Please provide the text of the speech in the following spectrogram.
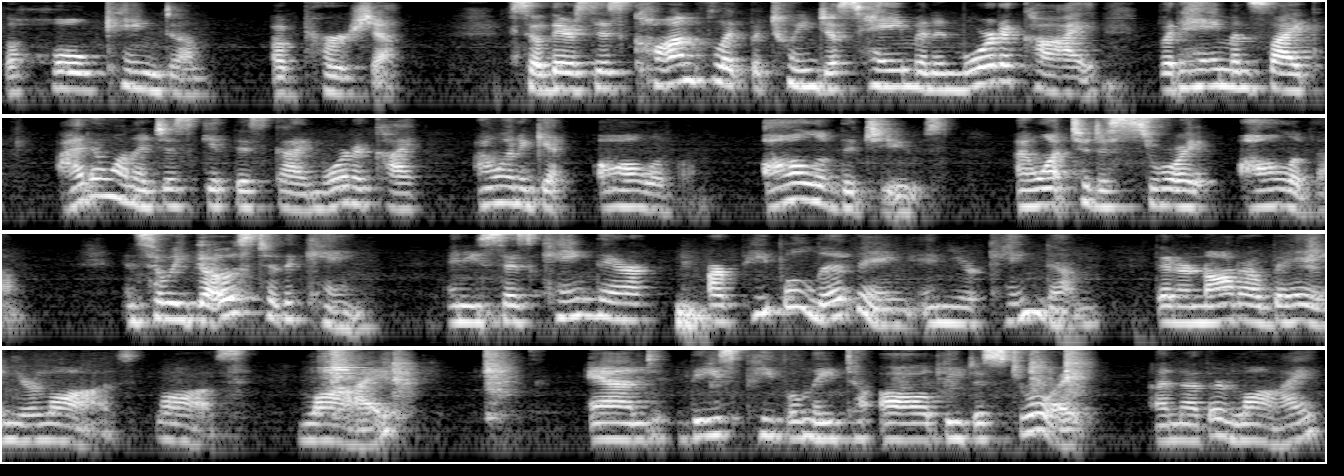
the whole kingdom of Persia. So there's this conflict between just Haman and Mordecai, but Haman's like, I don't want to just get this guy Mordecai. I want to get all of them, all of the Jews. I want to destroy all of them. And so he goes to the king and he says, King, there are people living in your kingdom that are not obeying your laws, laws, lie. And these people need to all be destroyed. Another lie.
